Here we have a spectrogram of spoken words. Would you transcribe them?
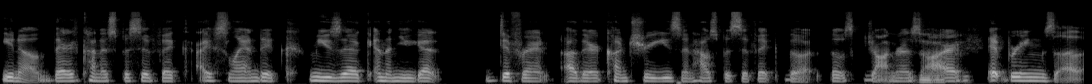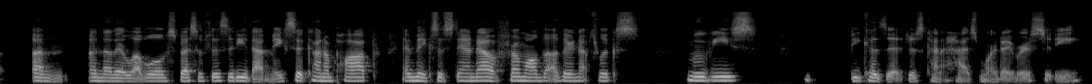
you know their kind of specific Icelandic music and then you get different other countries and how specific the those genres Mhm. are it brings a an another level of specificity that makes it kind of pop and makes it stand out from all the other Netflix movies because it just kind of has more diversity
